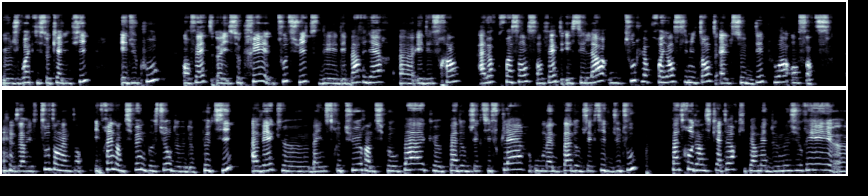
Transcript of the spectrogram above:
que je vois qu'ils se qualifient. Et du coup, en fait, euh, ils se créent tout de suite des, des barrières euh, et des freins à leur croissance en fait et c'est là où toutes leurs croyances limitantes elles se déploient en force. Elles arrivent toutes en même temps. Ils prennent un petit peu une posture de, de petit avec euh, bah, une structure un petit peu opaque pas d'objectif clair ou même pas d'objectif du tout. Pas trop d'indicateurs qui permettent de mesurer euh,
